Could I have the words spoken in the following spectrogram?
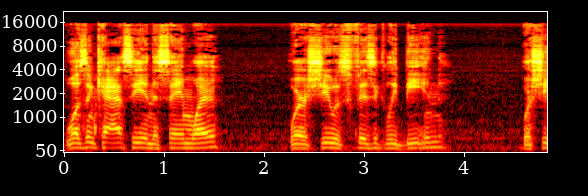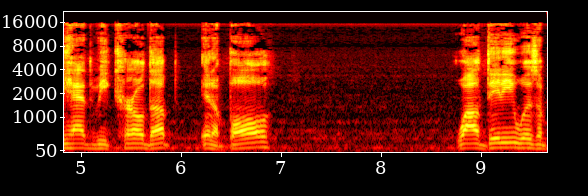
Wasn't Cassie in the same way, where she was physically beaten, where she had to be curled up in a ball, while Diddy was a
